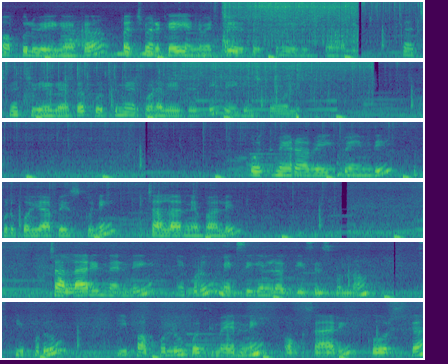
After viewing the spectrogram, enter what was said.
పప్పులు వేగాక పచ్చిమిరకాయ ఎండుమిర్చి వేసేసుకుని వేగించుకోవాలి. పచ్చిమిర్చి వేగాక కొత్తిమీర కూడా వేసేసి వేగించుకోవాలి. కొత్తిమీర వేగిపోయింది. ఇప్పుడు పొయ్యి ఆపేసుకుని చల్లారనివ్వాలి. చల్లారిందండి. ఇప్పుడు మిక్సీ గిన్నెలోకి తీసేసుకుందాం. ఇప్పుడు ఈ పప్పులు కొత్తిమీరని ఒకసారి కోర్స్గా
